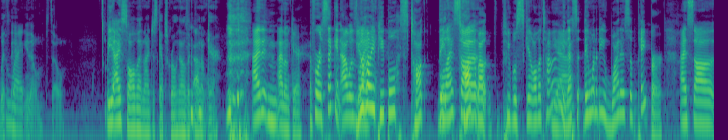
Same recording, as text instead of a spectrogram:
with Right. it. You know. So, but yeah, I saw that and I just kept scrolling. I was like, I don't care. I didn't. I don't care. For a second, I was You like, know how many people talk? They Well, I talk about people's skin all the time. Yeah. That's they want to be white as a paper. I saw.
